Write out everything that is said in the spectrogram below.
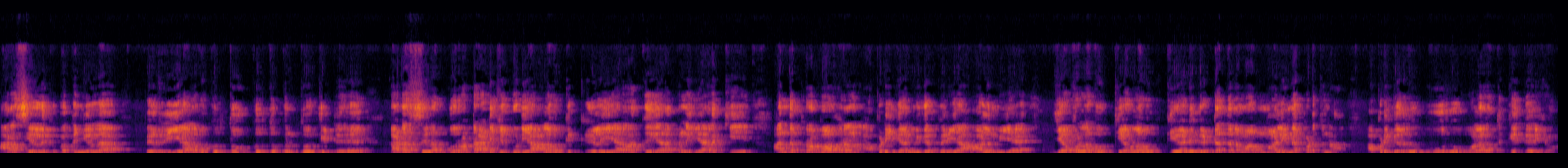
அரசியலுக்கு பார்த்தீங்கல்ல பெரிய அளவுக்கு தூக்கு தூக்குன்னு தூக்கிட்டு கடைசியில புரோட்டா அடிக்கக்கூடிய அளவுக்கு கீழே இறக்கு இறக்குன்னு இறக்கி அந்த பிரபாகரன் அப்படிங்கிற மிகப்பெரிய ஆளுமையை எவ்வளவுக்கு எவ்வளவு கேடுகட்டத்தனமா மலினப்படுத்தினா அப்படிங்கிறது ஊரு உலகத்துக்கே தெரியும்.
